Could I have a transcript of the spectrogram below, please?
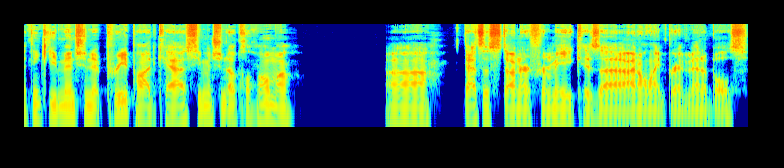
I think you mentioned it pre-podcast. You mentioned Oklahoma. Uh, that's a stunner for me because uh, I don't like Brent Venables.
